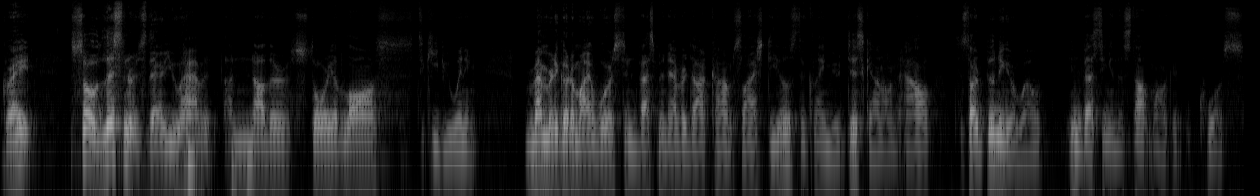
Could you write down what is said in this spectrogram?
great. So, listeners, there you have it. Another story of loss to keep you winning. Remember to go to myworstinvestmentever.com slash deals to claim your discount on how to start building your wealth investing in the stock market course.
